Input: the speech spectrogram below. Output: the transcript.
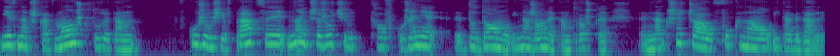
jest na przykład mąż, który tam wkurzył się w pracy, no i przerzucił to wkurzenie do domu i na żonę tam troszkę nakrzyczał, fuknął i tak dalej.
